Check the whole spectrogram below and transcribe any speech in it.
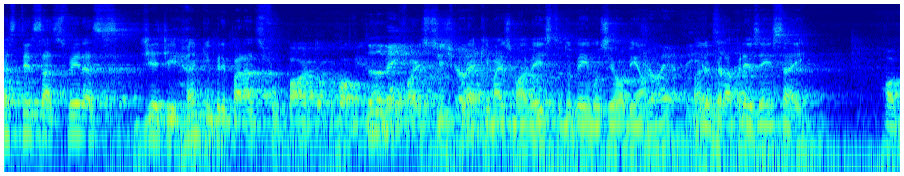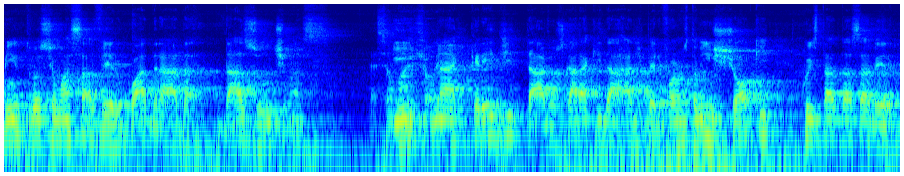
as terças-feiras, dia de ranking preparados full power. Tô com o Robinho Tudo bem? Forest Street por aqui mais uma vez. Tudo bem você, Robinho? Joia, Valeu pela presença aí. Robinho trouxe uma Saveiro quadrada das últimas. Essa é uma joia. Inacreditável. Os caras aqui da Rádio Performance estão em choque com o estado da Saveiro.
